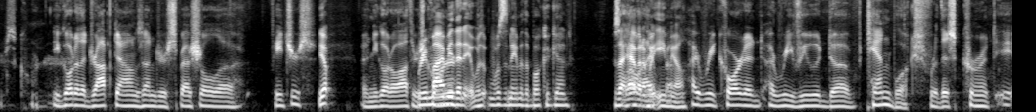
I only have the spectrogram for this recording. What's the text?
Author's Corner. You go to the drop downs under special uh, features, Yep. and you go to Author's Remind me Corner. that it was what was the name of the book again? Because I have it in Well, my email. I recorded, I reviewed uh, 10 books for this current I-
